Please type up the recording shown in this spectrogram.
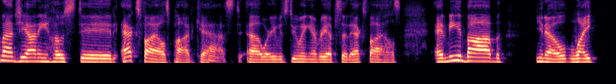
nanjiani hosted x files podcast uh, where he was doing every episode x files and me and bob you know, like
